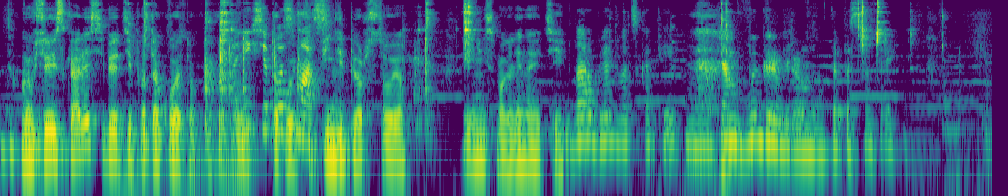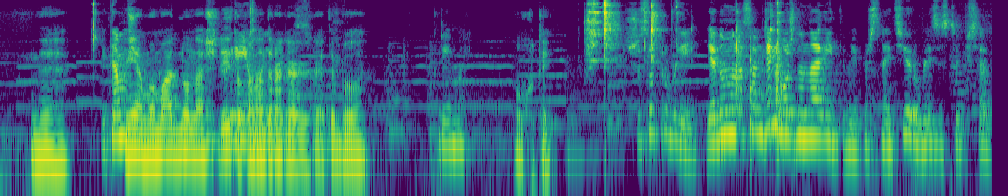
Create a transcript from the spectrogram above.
Да Мы все искали себе, типа, такое, такое, Они все пластмассовые. финдиперство. И не смогли найти. 2 рубля 20 копеек. Прям выгравировано, ты посмотри. Да. И там Не, мы одну нашли, только она дорогая какая-то была. Кремль. Ух ты. 600 рублей. Я думаю, на самом деле можно на Авито, мне кажется, найти рублей за 150.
